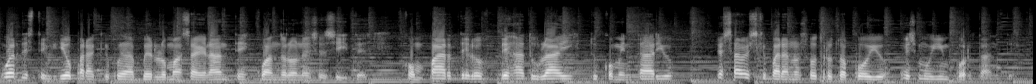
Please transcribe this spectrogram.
guarda este video para que puedas verlo más adelante cuando lo necesites. Compártelo, deja tu like, tu comentario, ya sabes que para nosotros tu apoyo es muy importante.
